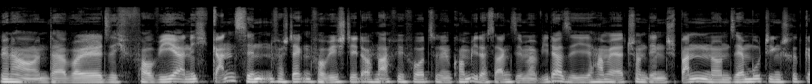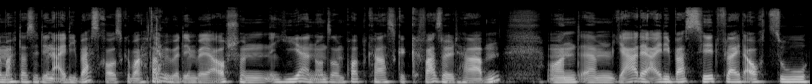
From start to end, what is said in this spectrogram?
Genau, und da will sich VW ja nicht ganz hinten verstecken. VW steht auch nach wie vor zu den Kombi, das sagen sie immer wieder. Sie haben ja jetzt schon den spannenden und sehr mutigen Schritt gemacht, dass sie den ID Bus rausgebracht haben, ja. über den wir ja auch schon hier in unserem Podcast gequasselt haben. Und ähm, ja, der ID Bus zählt vielleicht auch zu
